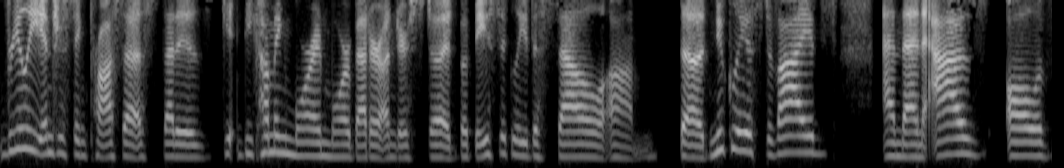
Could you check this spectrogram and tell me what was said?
really interesting process that is get, becoming more and more better understood. But basically, the cell, um, the nucleus divides, and then as all of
